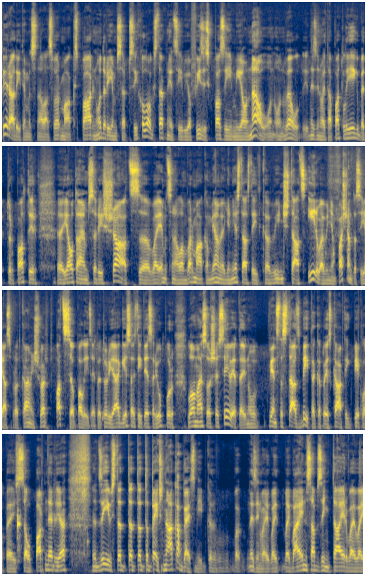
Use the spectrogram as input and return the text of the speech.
pierādīt emocionālās varmākas pāri nodarījumus ar psihologu starpniecību, jo fizisku pazīmi jau nav. Un, un vēl, nezinu, vai tā pat līga, bet turpat ir uh, jautājums arī šāds vai emocionālam varmākam jāmēģina iestāstīt, ka viņš tāds ir, vai viņam pašam tas ir jāsaprot, kā viņš var pats sev palīdzēt, vai tur jēga iesaistīties arī upuru lomā esošai sievietei. Nu, viens tas tāds bija, tad, kad tu esi kārtīgi pieklapējis savu partneri ja, dzīves, tad, tad, tad, tad pēkšņi nāk apgaismība, ka nezinu, vai, vai, vai vainas apziņa tā ir, vai, vai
